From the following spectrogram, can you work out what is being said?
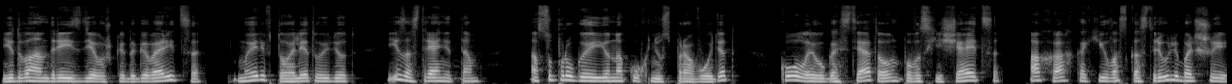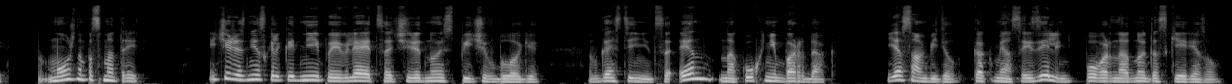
Едва Андрей с девушкой договорится, Мэри в туалет уйдет и застрянет там. А супруга ее на кухню спроводят, колой угостят, а он повосхищается, Ах, ах, какие у вас кастрюли большие. Можно посмотреть. И через несколько дней появляется очередной спич в блоге. В гостинице «Н» на кухне бардак. Я сам видел, как мясо и зелень повар на одной доске резал.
